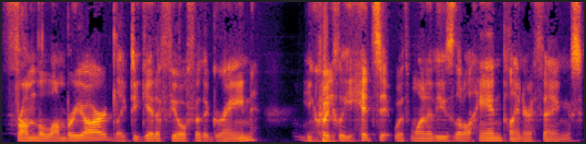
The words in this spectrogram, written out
from the lumberyard, like to get a feel for the grain. He quickly hits it with one of these little hand planer things,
